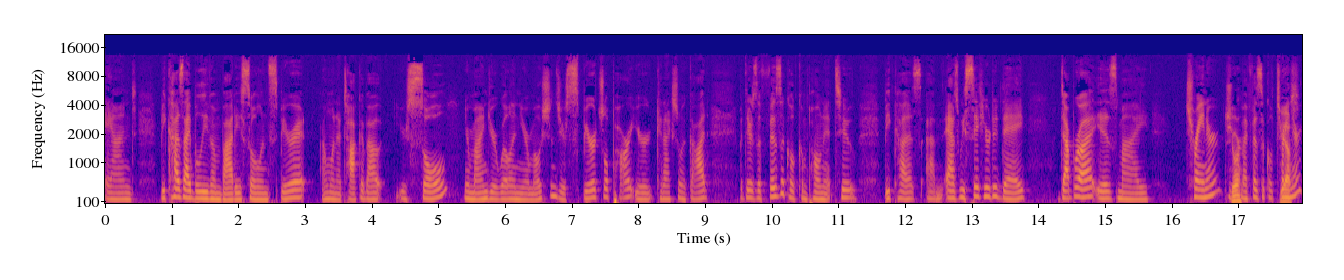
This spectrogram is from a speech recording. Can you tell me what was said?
And because I believe in body, soul, and spirit, I want to talk about your soul, your mind, your will, and your emotions, your spiritual part, your connection with God. But there's a physical component too, because um, as we sit here today, Deborah is my trainer, Sure. my physical Yes.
